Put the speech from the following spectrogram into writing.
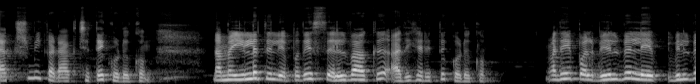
லக்ஷ்மி கடாட்சத்தை கொடுக்கும். நம்ம இல்லத்தில் எப்போதே செல்வாக்கு அதிகரித்து கொடுக்கும். அதே போல் வில்வெளி வில்வ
